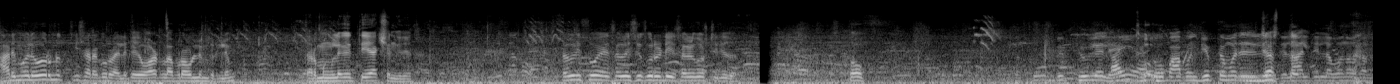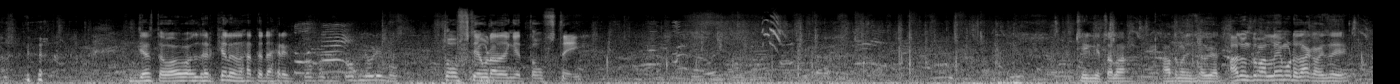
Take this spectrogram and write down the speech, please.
आर्मीवाल्यावरूनच इशारा करू राहिले काही वाटला प्रॉब्लेम प्रॉब्लेम तर मग लगेच ते ॲक्शन घेतात. सगळी सोय आहे सगळी सिक्युरिटी सगळी गोष्टी तिथं. तोफ गिफ्ट ठेवलेले. तोप आपण गिफ्टमध्ये दिली जास्त- लाल किल्ला बनवताना. जास्त वळवळ जर केलं ना तर डायरेक्ट तोफ तोफ निवडी भाऊ तोफ ते उडा देंगे तोफ ते ठीक आहे चला. आतमध्ये जाऊयात. अजून तुम्हाला लय मोठं दाखवायचं आहे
